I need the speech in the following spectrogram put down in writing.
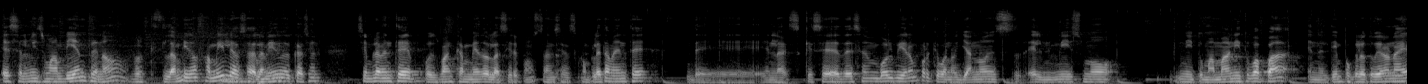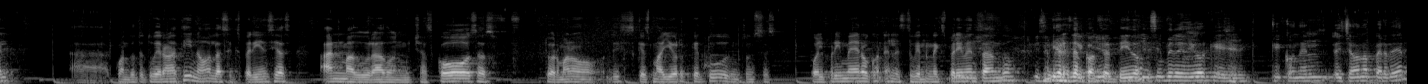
es el mismo ambiente, ¿no? Porque es la misma familia, o sea, la misma educación. Simplemente pues van cambiando las circunstancias completamente de, en las que se desenvolvieron porque bueno, ya no es el mismo ni tu mamá ni tu papá, en el tiempo que lo tuvieron a él, cuando te tuvieron a ti, ¿no? Las experiencias han madurado en muchas cosas. Tu hermano dices que es mayor que tú, entonces fue el primero, con él estuvieron experimentando y, eres el consentido. Yo, siempre le digo que, que, con él le echaron a perder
